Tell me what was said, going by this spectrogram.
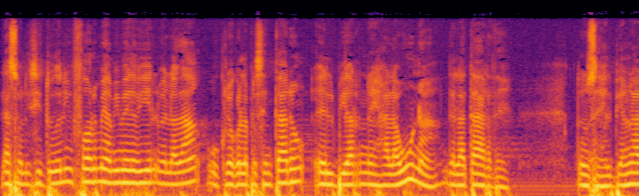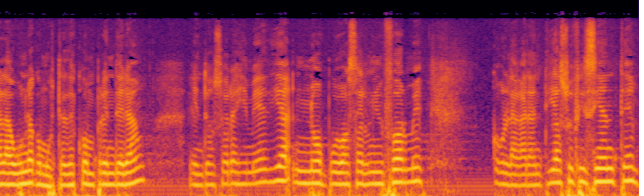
La solicitud del informe a mí me, la dan, o creo que la presentaron, el viernes a la una de la tarde. Entonces, el viernes a la una, como ustedes comprenderán, en dos horas y media no puedo hacer un informe con la garantía suficiente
